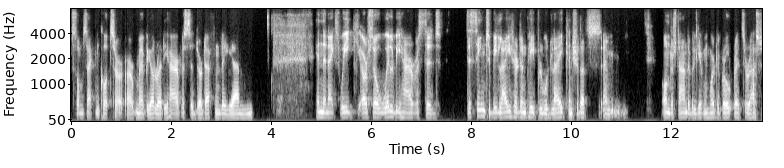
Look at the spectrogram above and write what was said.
Some second cuts are, are maybe already harvested or definitely um, in the next week or so will be harvested. They seem to be lighter than people would like, and sure that's um, understandable given where the growth rates are at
